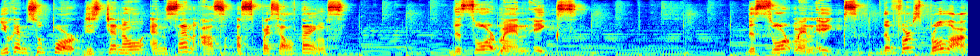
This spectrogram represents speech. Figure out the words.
You can support this channel and send us a special thanks. The Swordman X the Swordman X, the first prologue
